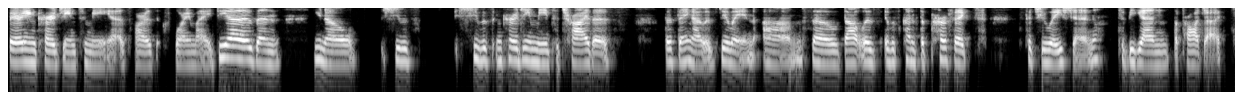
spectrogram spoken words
very encouraging to me as far as exploring my ideas. And you know, she was she was encouraging me to try this the thing I was doing. Um, so that was it was kind of the perfect situation to begin the project.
